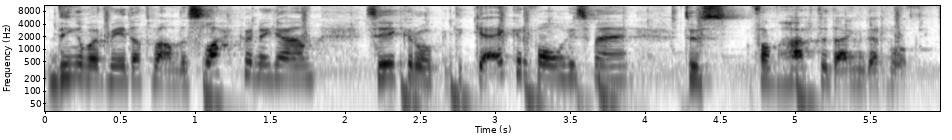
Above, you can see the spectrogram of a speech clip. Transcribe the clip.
Dingen waarmee dat we aan de slag kunnen gaan. Zeker ook de kijker volgens mij. Dus van harte dank daarvoor.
